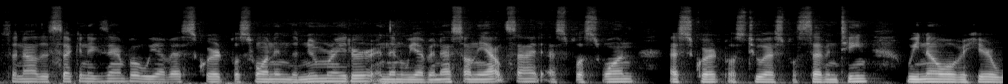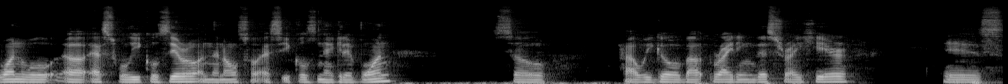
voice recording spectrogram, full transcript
So now the second example, we have s squared plus 1 in the numerator, and then we have an s on the outside, s plus 1, s squared plus 2s plus 17. We know over here 1 will, uh, s will equal 0, and then also s equals negative 1. So how we go about writing this right here is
